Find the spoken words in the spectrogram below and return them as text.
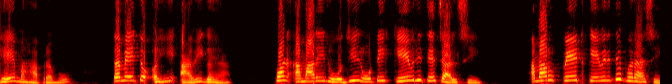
હે મહાપ્રભુ, તમે તો અહીં આવી ગયા, પણ અમારી રોજી રોટી કેવી રીતે ચાલશે? અમારું પેટ કેવી રીતે ભરાશે?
